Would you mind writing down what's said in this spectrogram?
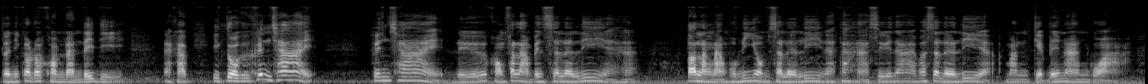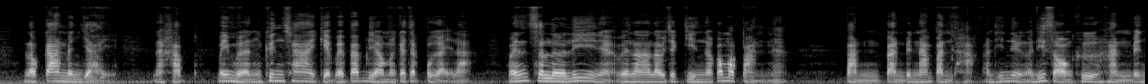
ตัวนี้ก็ลดความดันได้ดีนะครับ อีกตัวคือขึ้นช่ายขึ้นช่ายหรือของฝรั่งเป็นเซเลอรี่นะฮะตอนหลังๆผมนิยมเซเลอรี่นะถ้าหาซื้อได้เพราะเซเลอรี่อะมันเก็บได้นานกว่า แล้วก้านมันใหญ่นะครับ ไม่เหมือนขึ้นช่ายเก็บไว้แป๊บเดียวมันก็จะเปื่อยละเพราะฉะนั้นเซเลอรี่เนี่ยเวลาเราจะกินเราก็มาปั่นนะปั่นปั่นเป็นน้ำปั่นผักอันที่หนึ่งอันที่สองคือหั่นเป็น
